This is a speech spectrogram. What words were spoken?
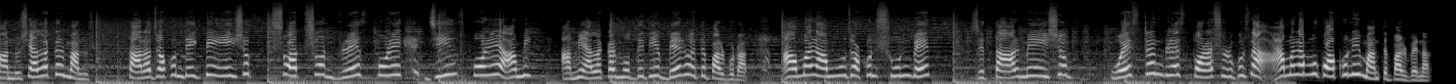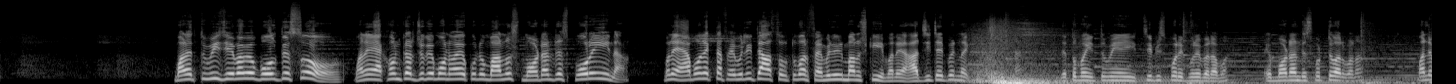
মানুষ, এলাকার মানুষ, তারা যখন দেখবে এইসব শর্ট শর্ট ড্রেস পরে জিন্স পরে, আমি আমি এলাকার মধ্যে দিয়ে বের হতে পারব না। আমার আম্মু যখন শুনবে যে তার মেয়ে এইসব ওয়েস্টার্ন ড্রেস পরা শুরু করছে, আমার আম্মু কখনোই মানতে পারবে না। মানে তুমি যেভাবে বলতেছো মানে এখনকার যুগে মনে হয় কোনো মানুষ মডার্ন ড্রেস পরেই না। মানে এমন একটা ফ্যামিলিতে আসো তোমার ফ্যামিলির মানুষ কি মানে আজি টাইপের নাকি? হ্যাঁ? যে তুমি তুমি এই থ্রি পিস পরে ঘুরে বেড়াবা, এই মডার্ন ড্রেস পরতে পারবে না। মানে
